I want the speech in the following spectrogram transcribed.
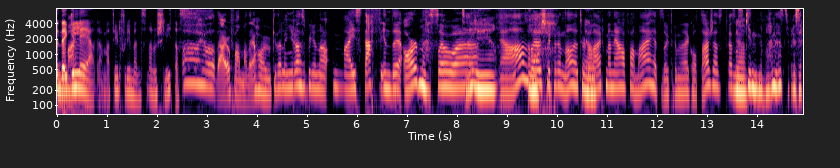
Men det meg. gleder jeg meg til, fordi mensen er noe slit, ass. Åh, ja, det er jo faen meg det. Jeg har jo ikke det lenger, altså, på grunn av my staff in the arm. Så uh, Deilig. ja, så jeg oh. slipper unna det tullet Ja. der. Men jeg har faen meg hetedoktorene kåt her, så jeg tror jeg skal Ja. skinne meg neste frisør.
